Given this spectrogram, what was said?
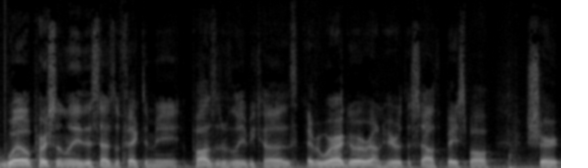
Well, personally, this has affected me positively because everywhere I go around here with a South baseball shirt,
